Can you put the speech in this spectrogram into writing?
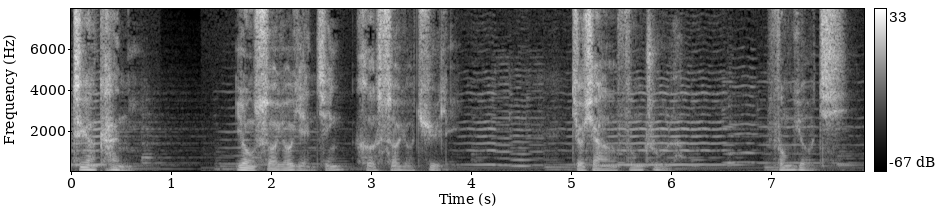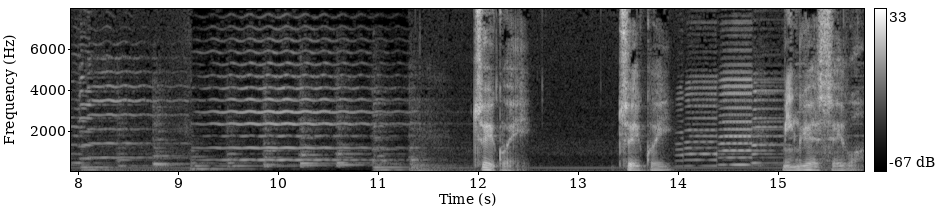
这样看你，用所有眼睛和所有距离，就像风住了，风又起。醉鬼，醉归，明月随我，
